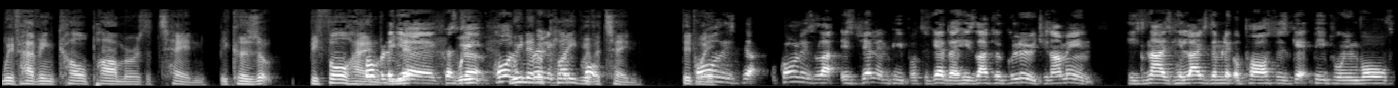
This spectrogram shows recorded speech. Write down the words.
with having Cole Palmer as a 10? Because beforehand, Probably, we, yeah, because we, uh, we never really played with Cole- a 10, did we? Cole is Cole is like is gelling people together. He's like a glue. Do you know what I mean? He's nice. He likes them little passes, get people involved.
